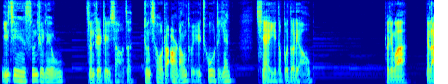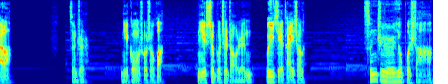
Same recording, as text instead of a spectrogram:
一进孙志那屋，孙志这小子正翘着二郎腿抽着烟，惬意的不得了。赵警官，你来了。孙志，你跟我说实话，你是不是找人威胁谭医生了？孙志又不傻，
